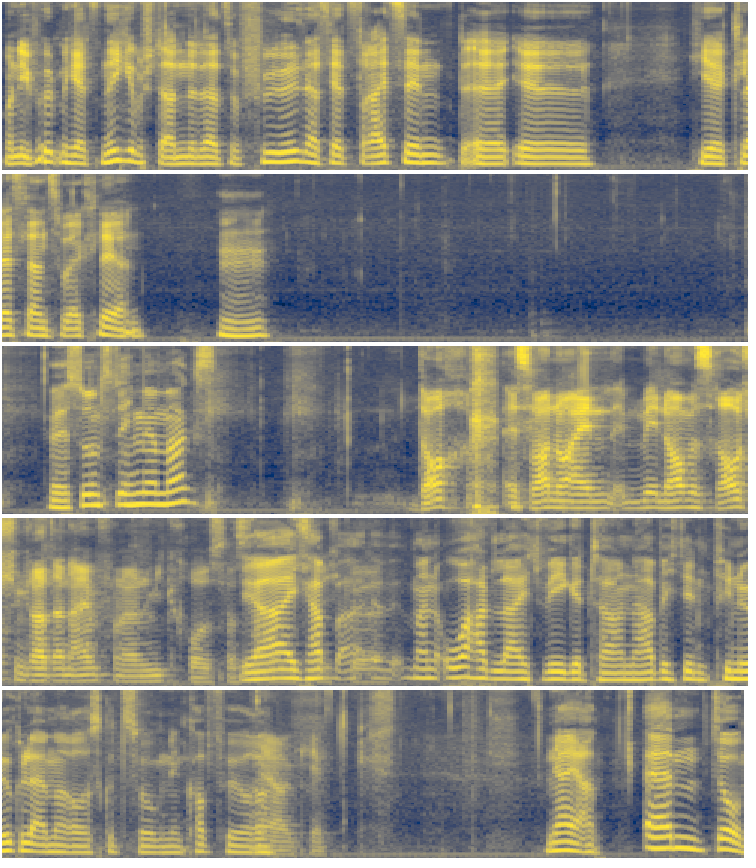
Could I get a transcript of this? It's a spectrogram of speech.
und ich würde mich jetzt nicht imstande dazu fühlen, das jetzt 13 äh, äh, hier Klässlern zu erklären. Mhm. Hörst du uns nicht mehr, Max? Doch, es war nur ein enormes Rauschen gerade an einem von euren Mikros. Das ja, ich habe, mein Ohr hat leicht wehgetan. Da habe ich den Pinökel einmal rausgezogen, den Kopfhörer. Ja, okay. Naja, ähm, so.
